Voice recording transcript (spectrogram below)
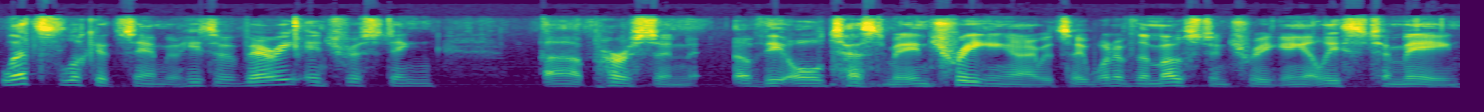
let's look at Samuel. He's a very interesting uh, person of the Old Testament. Intriguing, I would say, one of the most intriguing, at least to me.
